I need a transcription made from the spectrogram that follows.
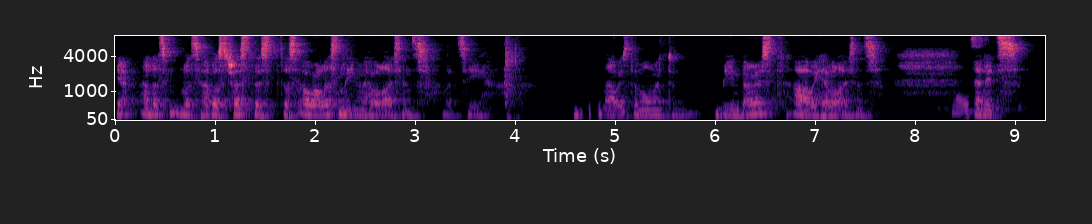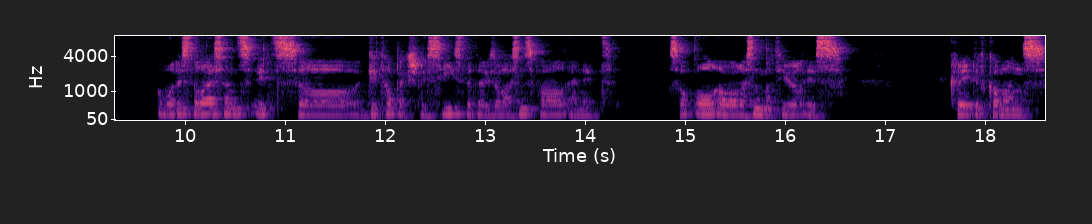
Yeah, and let's let's have a stress test. Does our lesson even have a license? Let's see. Now is the moment to be embarrassed. Ah, we have a license, Nice. and it's what is the license? It's uh, GitHub actually sees that there is a license file, and it so all our lesson material is Creative Commons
